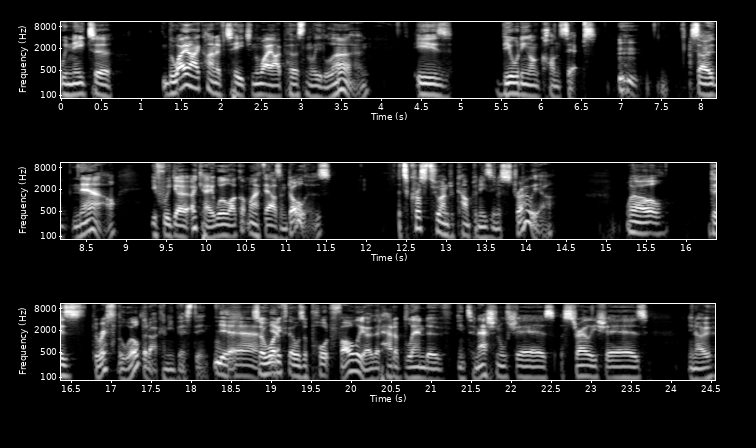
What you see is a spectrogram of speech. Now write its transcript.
we need to. The way I kind of teach and the way I personally learn is building on concepts. so now, if we go, okay, well, I got my thousand dollars, it's across two hundred companies in Australia. Well, there's the rest of the world that I can invest in. Yeah. So what Yep. if there was a portfolio that had a blend of international shares, Australia shares, you know,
